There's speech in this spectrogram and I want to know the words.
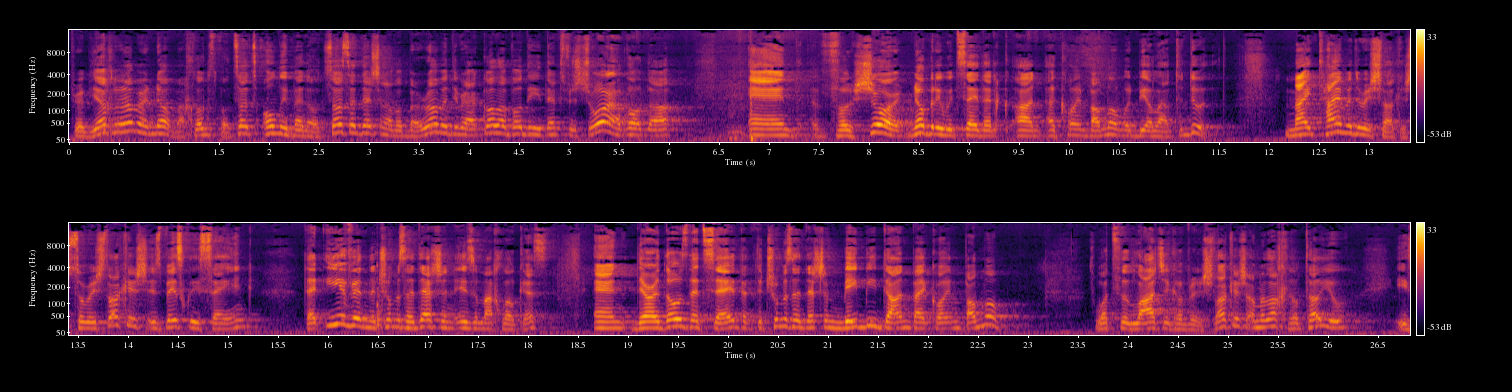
For Rabbi Yochanan, no, machlokes it's only by the Hotzos Hadeshen, Ava Baroma, Divrei Hakol Avodi, that's for sure Avoda. And for sure, nobody would say that a Kohen Balmum would be allowed to do it. My time of the Rish Lakish. So Rish Lakish is basically saying that even the Chumas Hadeshen is a machlokes, and there are those that say that the Chumas Hadeshen may be done by Kohen Balmum. So what's the logic of Rish Lakish? Amalach, he'll tell you if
